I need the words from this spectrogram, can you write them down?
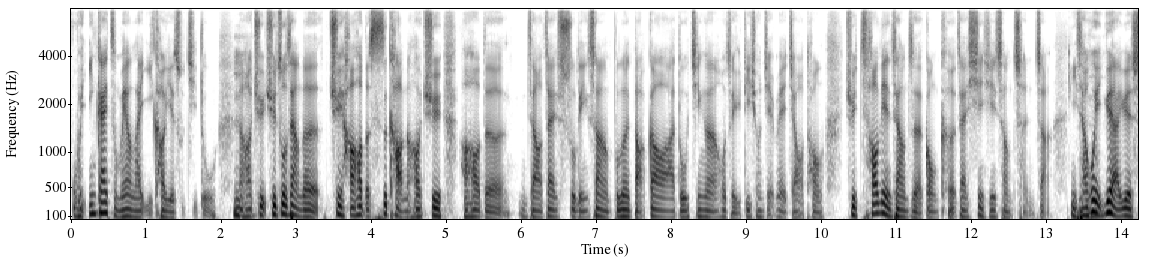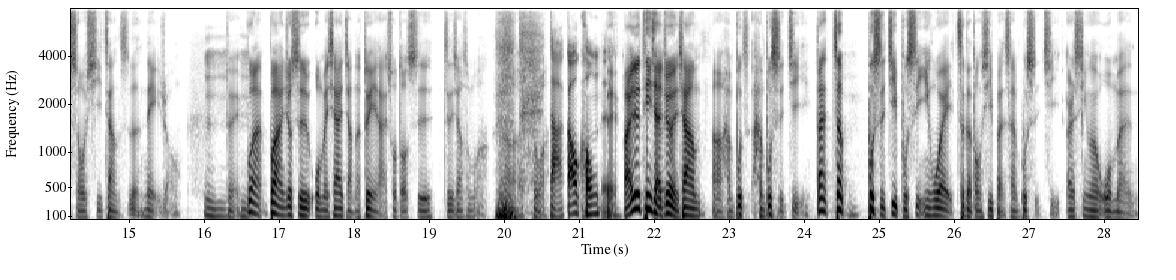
我应该怎么样来依靠耶稣基督，然后去去做这样的，去好好的思考，然后去好好的，你知道在属灵上，不论祷告啊、读经啊，或者与弟兄姐妹交通，去操练这样子的功课，在信心上成长，你才会越来越熟悉这样子的内容。嗯，对，不然不然就是我们现在讲的，对你来说都是这叫什么啊？什么打高空？对，反正就听起来就很像啊，很不很不实际。但这不实际不是因为这个东西本身不实际，而是因为我们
